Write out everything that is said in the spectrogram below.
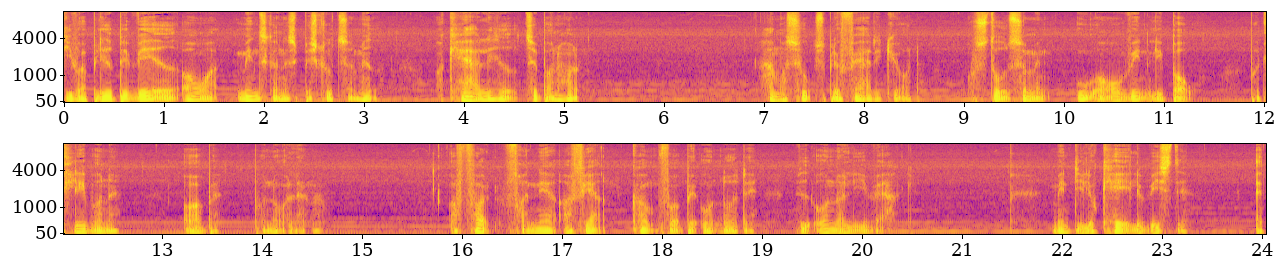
De var blevet bevæget over menneskernes beslutsomhed og kærlighed til Bornholm. Hammershus blev færdiggjort og stod som en uovervindelig borg på klipperne oppe på Nordlandet. Og folk fra nær og fjern kom for at beundre det vidunderlige værk. Men de lokale vidste, at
